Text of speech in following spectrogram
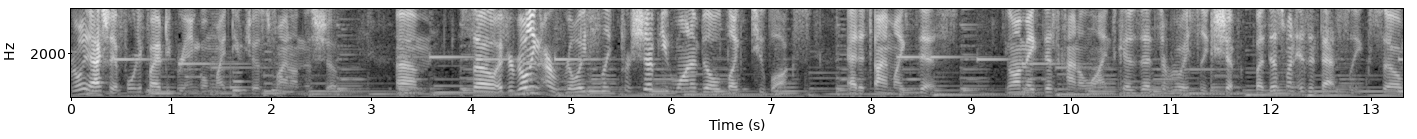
really actually a 45 degree angle might do just fine on this ship. Um, so if you're building a really sleek ship, you'd want to build like two blocks at a time like this. You you want to make this kind of line because that's a really sleek ship. But this one isn't that sleek, so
